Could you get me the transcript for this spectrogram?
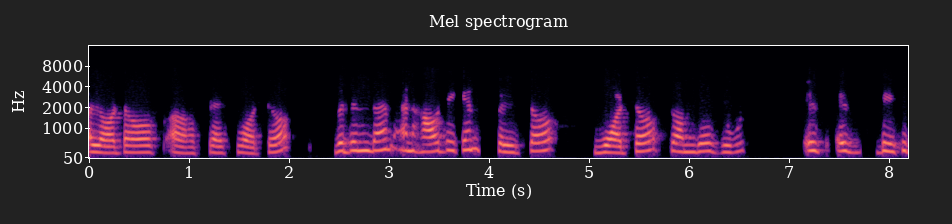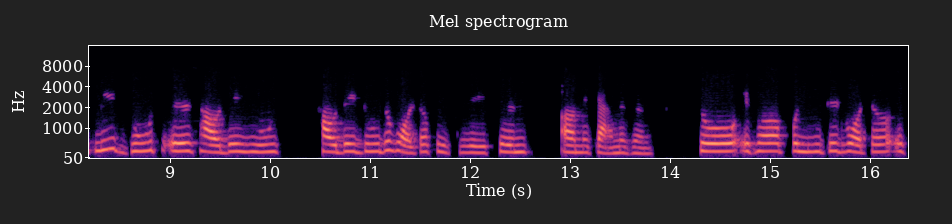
a lot of uh, fresh water within them, and how they can filter water from their roots is is basically roots is how they use how they do the water filtration uh, mechanism. So if a polluted water, if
